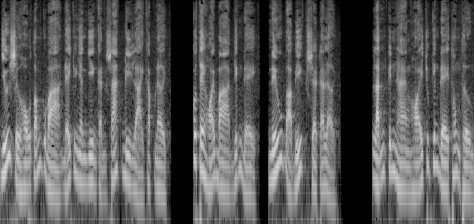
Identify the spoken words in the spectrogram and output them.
dưới sự hộ tống của bà để cho nhân viên cảnh sát đi lại khắp nơi. Có thể hỏi bà vấn đề, nếu bà biết sẽ trả lời. Lãnh kính hàng hỏi chút vấn đề thông thường,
